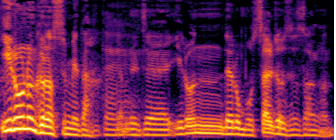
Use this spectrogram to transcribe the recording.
이론은 그렇습니다. 네. 근데 이제 이론대로 못 살죠 세상은.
